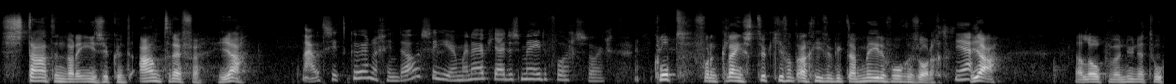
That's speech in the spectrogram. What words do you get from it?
staten waarin je ze kunt aantreffen. Ja. Nou, het zit keurig in dozen hier, maar daar heb jij dus mede voor gezorgd. Klopt, voor een klein stukje van het archief heb ik daar mede voor gezorgd. Ja. ja. Daar lopen we nu naartoe.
